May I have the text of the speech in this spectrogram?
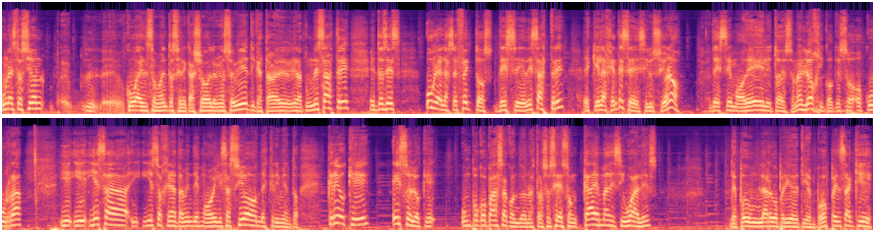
una situación, eh, Cuba en ese momento se le cayó la Unión Soviética, estaba, era un desastre, entonces uno de los efectos de ese desastre es que la gente se desilusionó de ese modelo y todo eso, ¿no? Es lógico que eso ocurra y, esa, y eso genera también desmovilización, descrimiento. Creo que eso es lo que un poco pasa cuando nuestras sociedades son cada vez más desiguales, después de un largo periodo de tiempo. Vos pensás que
